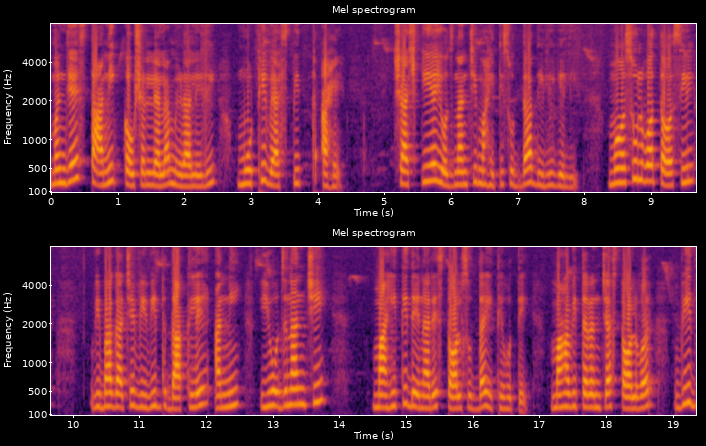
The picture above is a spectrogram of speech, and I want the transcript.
म्हणजे स्थानिक कौशल्याला मिळालेली मोठी व्यासपीठ आहे. शासकीय योजनांची माहितीसुद्धा दिली गेली. महसूल व तहसील विभागाचे विविध दाखले आणि योजनांची माहिती देणारे स्टॉलसुद्धा इथे होते. महावितरणच्या स्टॉलवर वीज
